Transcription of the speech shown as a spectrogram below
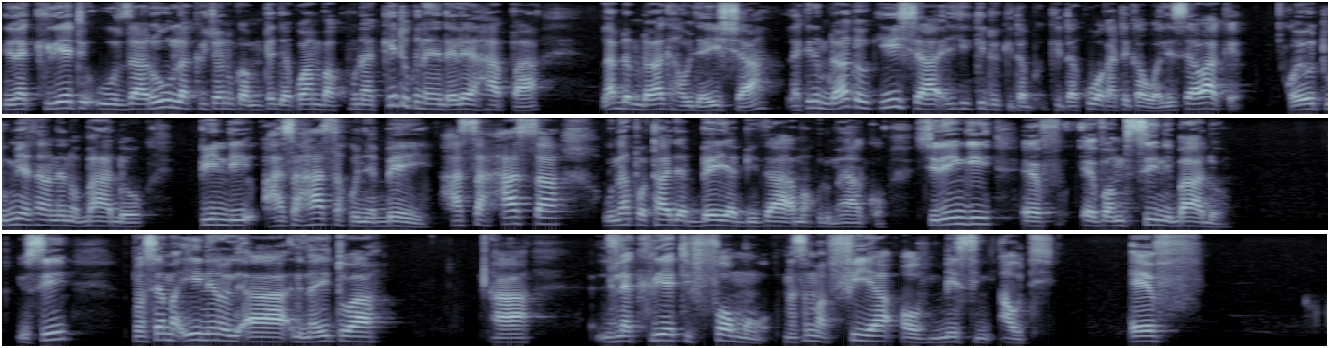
lina create udharura kichwani kwa mteja kwamba kuna kitu kinaendelea hapa labda muda wake haujaisha lakini muda wake ukiisha hiki kitu kitakuwa kita- katika uhalisia wake. Kwa hiyo tumia sana neno bado pindi hasa hasa kwenye bei hasa hasa unapotaja bei ya bidhaa ama huduma yako. Shilingi elfu hamsini bado. You see? Tunasema hii neno uh, linaitwa uh, lina create FOMO. Tunasema fear of missing out. F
